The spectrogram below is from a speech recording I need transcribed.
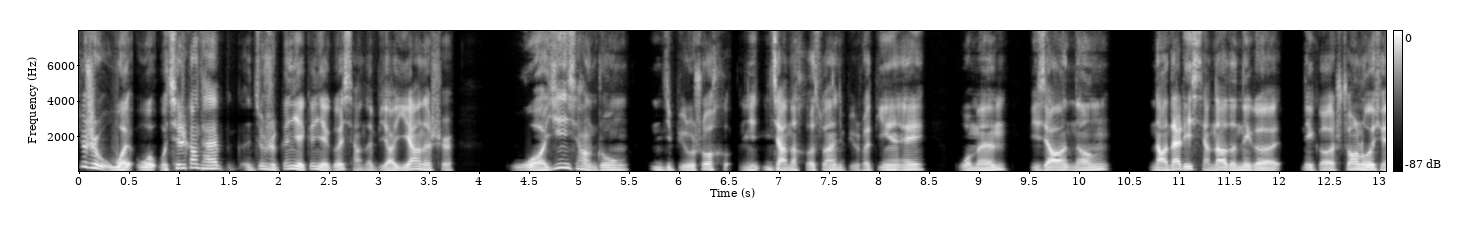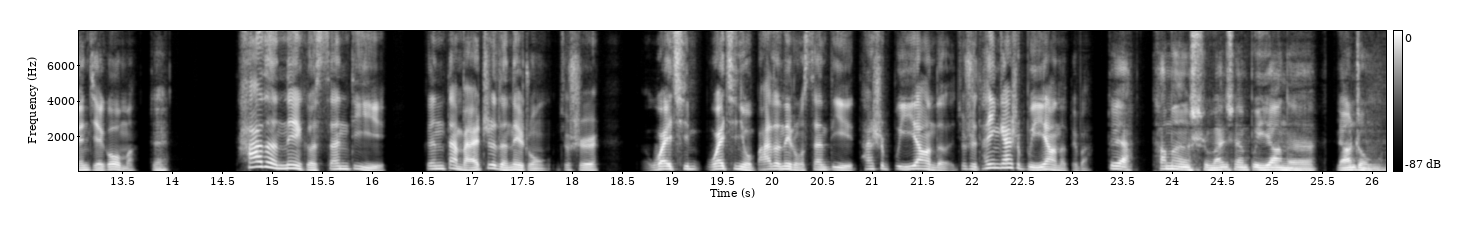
就是我我我其实刚才就是跟野跟野哥想的比较一样的是，我印象中，你比如说核你你讲的核酸，你比如说 DNA，我们比较能脑袋里想到的那个那个双螺旋结构嘛，对，它的那个三 D 跟蛋白质的那种就是歪七歪七扭八的那种三 D，它是不一样的，就是它应该是不一样的，对吧？对呀，它们是完全不一样的。两种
